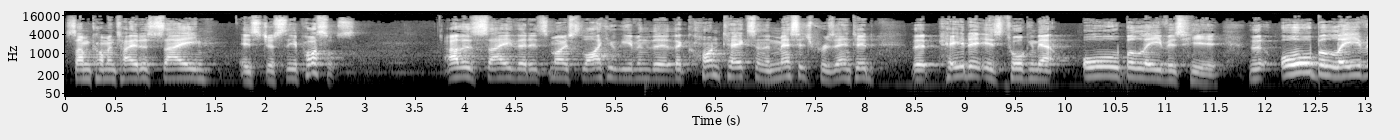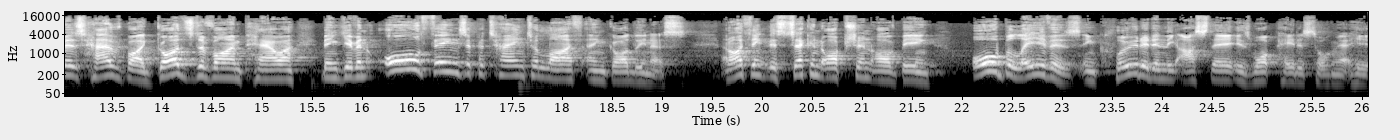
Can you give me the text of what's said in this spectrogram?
Some commentators say it's just the apostles. Others say that it's most likely, given the, the context and the message presented, that Peter is talking about all believers here. That all believers have, by God's divine power, been given all things that pertain to life and godliness. And I think this second option of being all believers included in the us there is what Peter's talking about here.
